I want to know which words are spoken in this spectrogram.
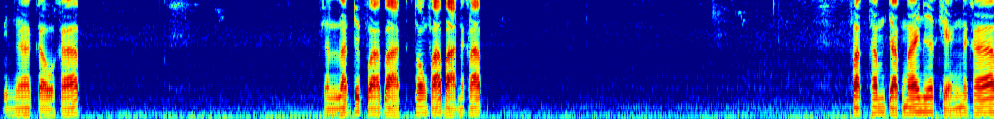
เป็นงาเก่าครับ กันรัดด้วยฝาบาททองฝาบาทนะครับ ฝักทำจากไม้เนื้อแข็งนะครับ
